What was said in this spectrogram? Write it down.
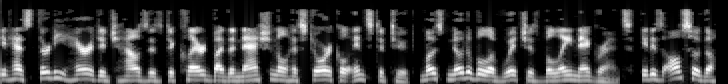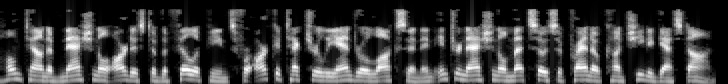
It has 30 heritage houses declared by the National Historical Institute, most notable of which is Balay Negrense. It is also the hometown of national artist of the Philippines for architecture Leandro Locsin and international mezzo-soprano Conchita Gaston.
